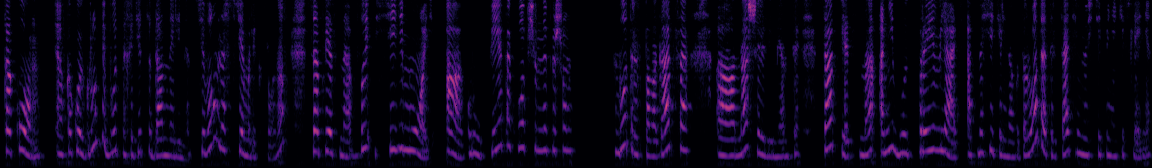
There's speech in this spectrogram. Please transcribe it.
В, каком, э, в какой группе будет находиться данный элемент. Всего у нас 7 электронов. Соответственно, в седьмой А группе, я так в общем напишу, будут располагаться а, наши элементы. Соответственно, они будут проявлять относительно водорода отрицательную степень окисления.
